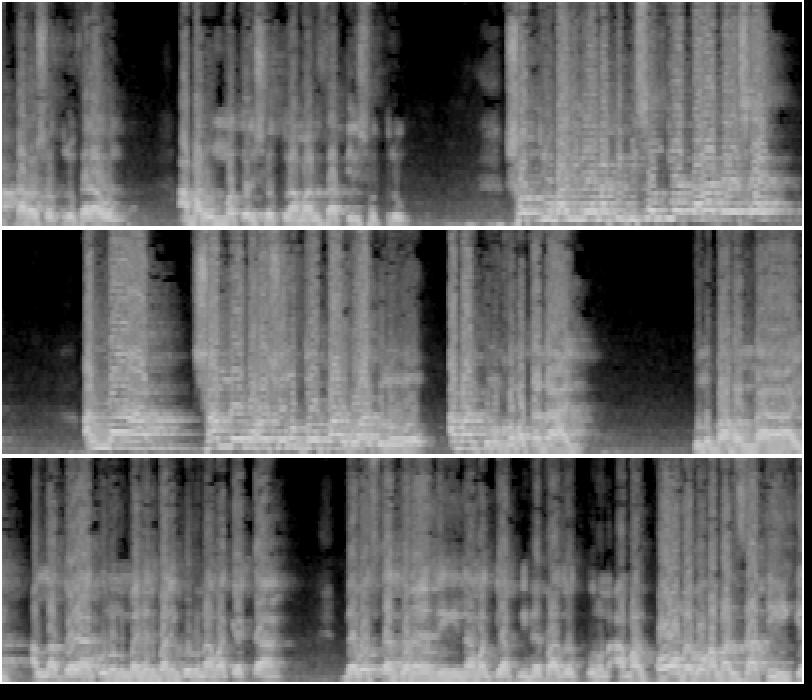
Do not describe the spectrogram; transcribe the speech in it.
আপনারও শত্রু ফেরাউন, আমার উন্মতের শত্রু, আমার জাতির শত্রু। শত্রু বাহিনী আমাকে পিছন দিয়ে তারা করেছে। আল্লাহ সামনে মহাসমুদ্র পার হওয়ার কোনো, আমার কোনো ক্ষমতা নাই, কোনো বাহন নাই। আল্লাহ দয়া করুন, মেহরবানি করুন, আমাকে একটা ব্যবস্থা করে দিন, আমাকে আপনি হেফাজত করুন, আমার কম এবং আমার জাতিকে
